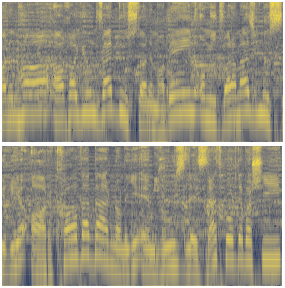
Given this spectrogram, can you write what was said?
آقایون و دوستان ما به این امیدوارم از موسیقی آرکا و برنامه امروز لذت برده باشید.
